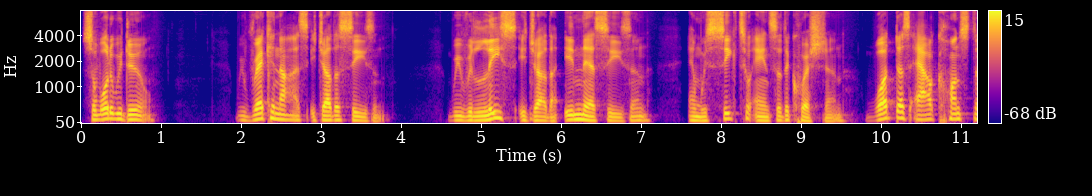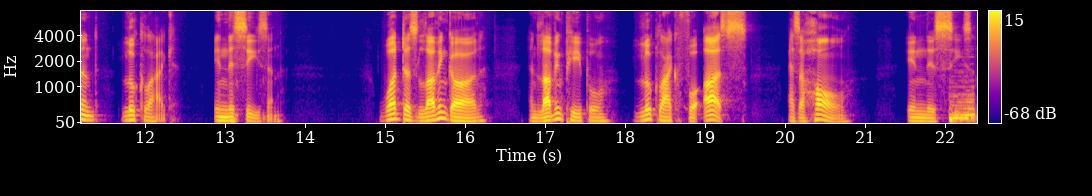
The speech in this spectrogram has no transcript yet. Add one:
So, what do we do? We recognize each other's season, we release each other in their season, and we seek to answer the question what does our constant look like? In this season? What does loving God and loving people look like for us as a whole in this season?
